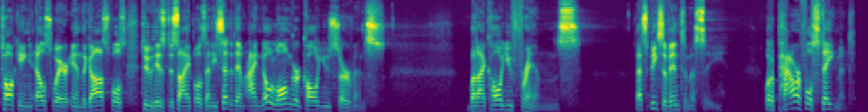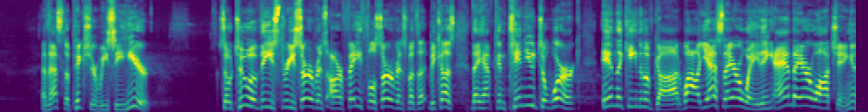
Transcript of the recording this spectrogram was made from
talking elsewhere in the Gospels to his disciples, and he said to them, I no longer call you servants, but I call you friends. That speaks of intimacy. What a powerful statement. And that's the picture we see here. So, two of these three servants are faithful servants, but because they have continued to work in the kingdom of God, while yes, they are waiting and they are watching,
